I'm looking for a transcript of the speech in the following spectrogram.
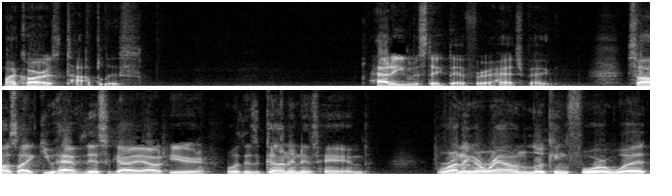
my car is topless. How do you mistake that for a hatchback? So I was like, you have this guy out here with his gun in his hand, running around looking for what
